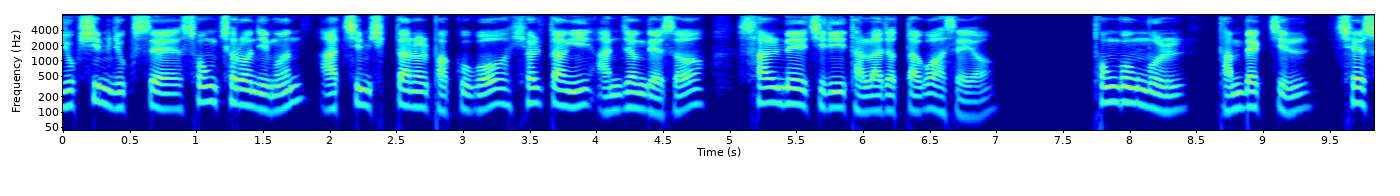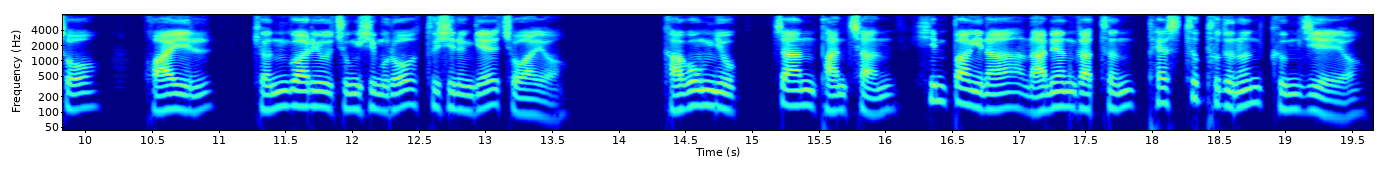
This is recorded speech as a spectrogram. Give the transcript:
66세 송철호님은 아침 식단을 바꾸고 혈당이 안정돼서 삶의 질이 달라졌다고 하세요. 통곡물, 단백질, 채소, 과일, 견과류 중심으로 드시는 게 좋아요. 가공육, 짠 반찬, 흰빵이나 라면 같은 패스트푸드는 금지예요.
